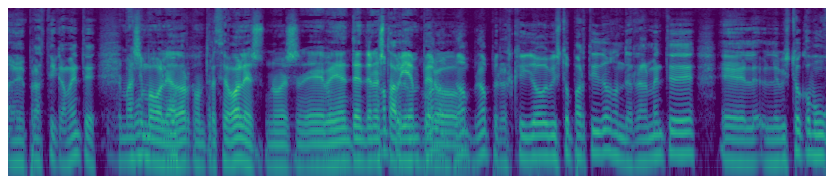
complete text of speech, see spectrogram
eh, prácticamente. El máximo Un- goleador con 13 goles. No es, eh, evidentemente no, está bien, pero. bueno, no, no, pero es que yo he visto partidos donde realmente eh, le, le he visto como un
